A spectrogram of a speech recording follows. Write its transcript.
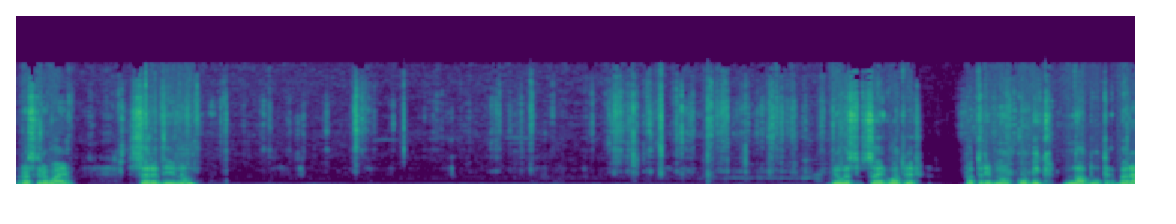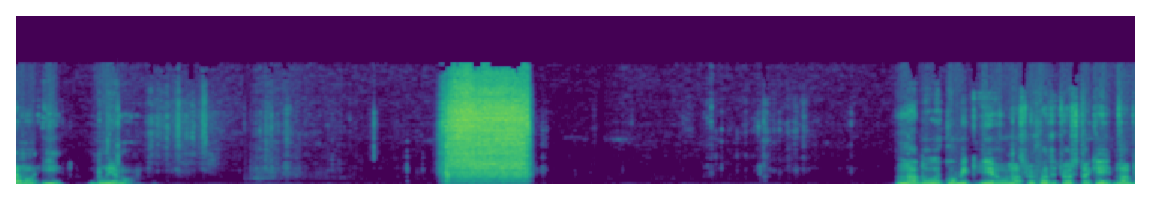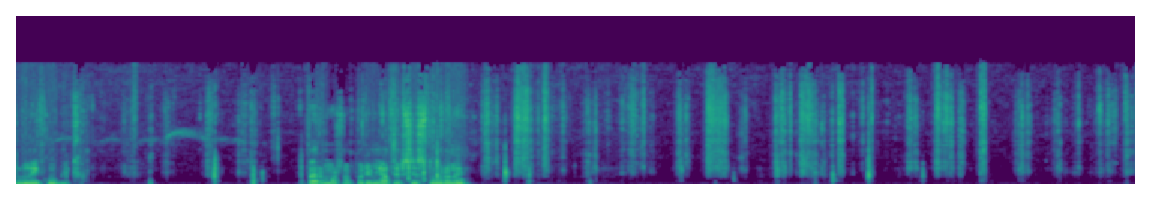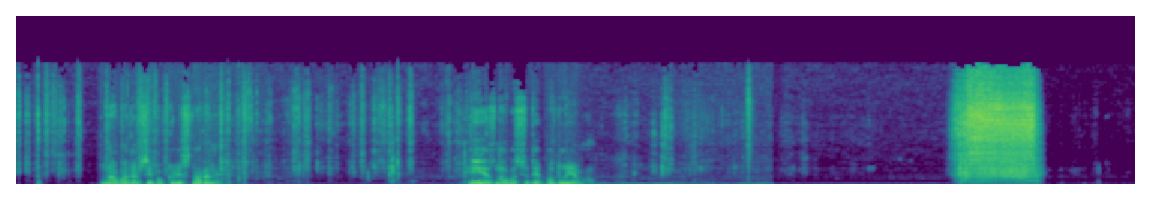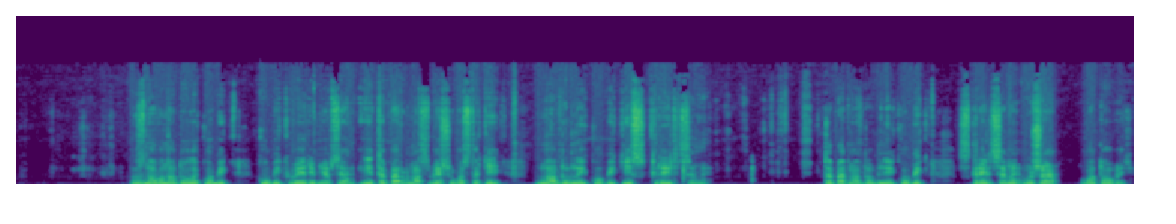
розкриваємо середину. І ось цей отвір потрібно кубик надути. Беремо і дуємо. Надули кубик і у нас виходить ось такий надувний кубик. Тепер можна порівняти всі сторони. Наводимо всі бокові сторони. І знову сюди подуємо. Знову надули кубик, кубик вирівнявся, і тепер у нас вийшов ось такий надувний кубик із крильцями. Тепер надувний кубик з крильцями вже готовий.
